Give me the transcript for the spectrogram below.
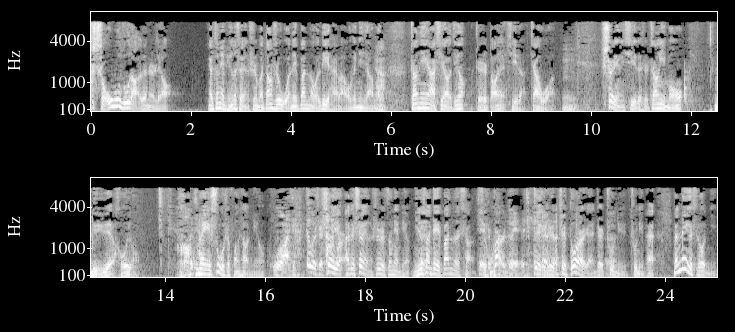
手舞足蹈在那聊。那曾建平的摄影师嘛，当时我那班子我厉害了，我跟你讲吧，张金亚、谢小晶，这是导演系的，加我，嗯，摄影系的是张艺谋、吕越、侯勇。好，美术是冯小宁，我这都是摄影啊，对，摄影师是曾建平，你就算这班子上，这是腕儿队的，这个是 这多少人？这是处女处女拍，那那个时候你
